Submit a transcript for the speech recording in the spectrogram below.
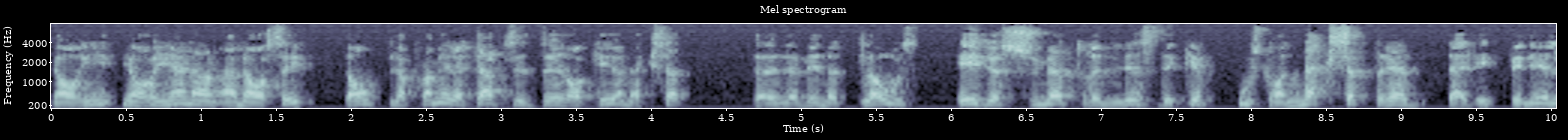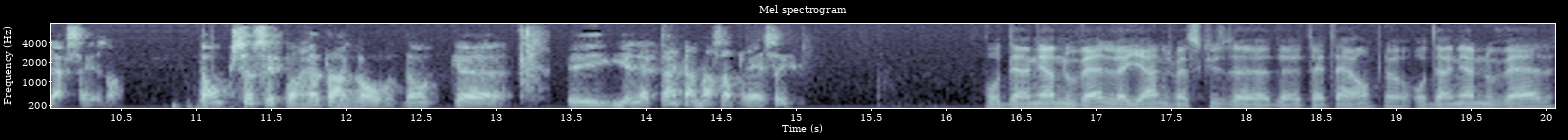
Ils n'ont rien, rien annoncé. Donc, la première étape, c'est de dire, OK, on accepte de lever notre clause et de soumettre une liste d'équipes où ce qu'on accepterait d'aller finir la saison. Donc, ça, c'est pas fait encore. Donc, euh, le temps commence à presser. Aux dernières nouvelles, Yann, je m'excuse de, t'interrompre. Aux dernières nouvelles,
